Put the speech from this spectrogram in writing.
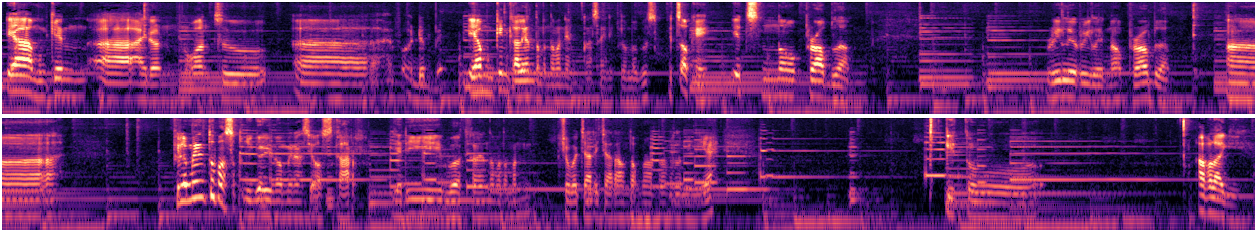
ya mungkin uh, I don't want to uh, have debate ya mungkin kalian teman-teman yang merasa ini film bagus it's okay. It's no problem. Really really no problem. Uh, film ini tuh masuk juga di nominasi Oscar. Jadi buat kalian teman-teman coba cari cara untuk menonton film ini ya. Itu apalagi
